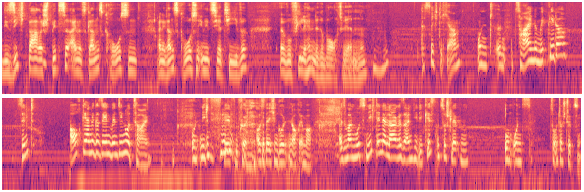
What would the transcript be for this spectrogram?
die sichtbare Spitze eines ganz großen, einer ganz großen Initiative, äh, wo viele Hände gebraucht werden. Ne? Das ist richtig, ja. Und äh, zahlende Mitglieder sind auch gerne gesehen, wenn sie nur zahlen und nicht helfen können, aus welchen Gründen auch immer. Also man muss nicht in der Lage sein, hier die Kisten zu schleppen, um uns zu unterstützen.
